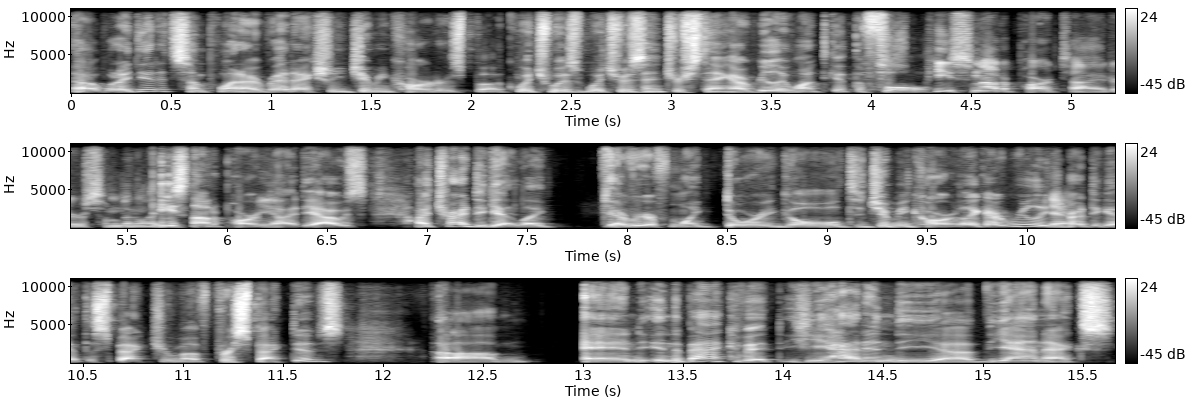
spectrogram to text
uh, what I did at some point, I read actually Jimmy Carter's book, which was which was interesting. I really wanted to get the full peace, not apartheid, or something like peace, not apartheid. Yeah. yeah, I was. I tried to get like everywhere from like Dore Gold to Jimmy Carter. Like I really yeah. tried to get the spectrum of perspectives. Um, and in the back of it, he had in the uh, the annex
